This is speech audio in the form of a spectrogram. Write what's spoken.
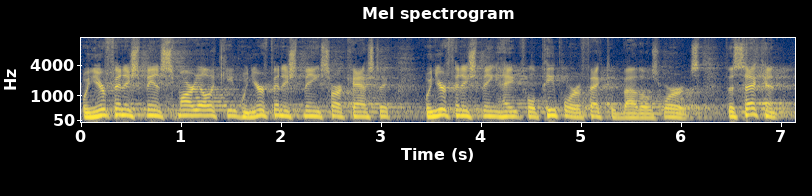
When you're finished being smart alecky, when you're finished being sarcastic, when you're finished being hateful, people are affected by those words. The second,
